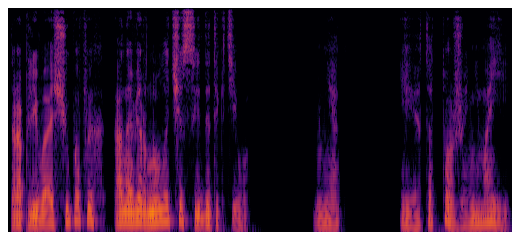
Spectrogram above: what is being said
Торопливо ощупав их, она вернула часы детективу. Нет, и это тоже не мои.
